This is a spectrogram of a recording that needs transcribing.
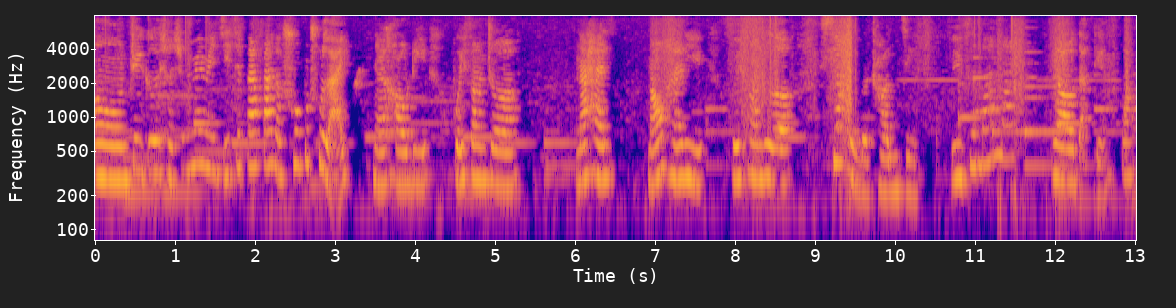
嗯，这个小熊妹妹结结巴巴的说不出来。脑海里回放着，脑海脑海里回放着下午的场景。李子妈妈要打电话，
